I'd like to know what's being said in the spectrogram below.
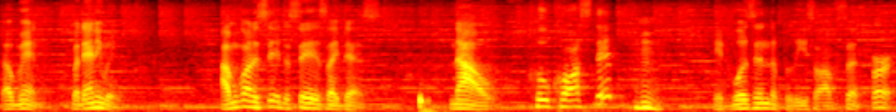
that win. But anyway, I'm gonna say to say it's like this. Now, who caused it? Mm-hmm. It wasn't the police officer at first.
